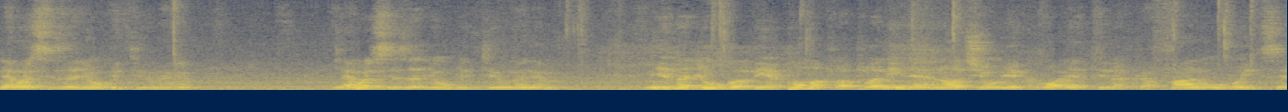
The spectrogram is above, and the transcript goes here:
Nemoj se zaljubiti u mene. Nemoj se zaljubiti u mene. Nijedna ljubav nije pomakla planine, noć će uvijek vonjati na kafanu ubojice,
